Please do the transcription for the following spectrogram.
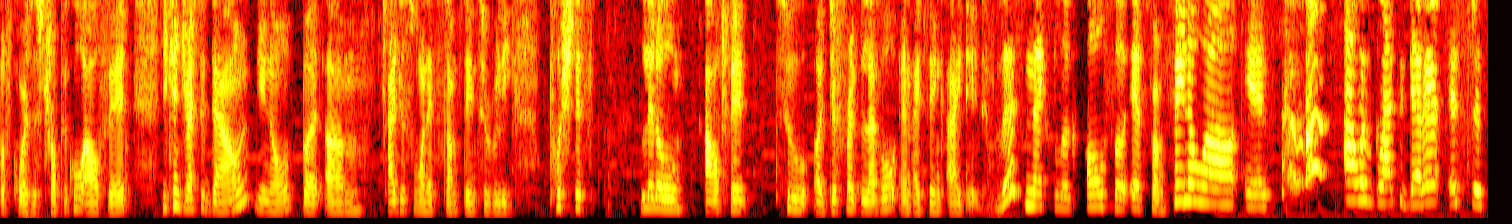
of course it's tropical outfit you can dress it down you know but um I just wanted something to really push this little outfit to a different level and I think I did. This next look also is from Fe Noel and I was glad to get it. It's this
